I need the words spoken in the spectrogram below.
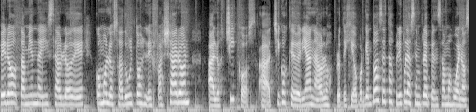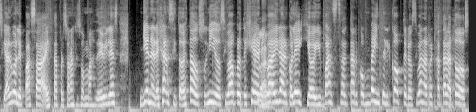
pero también de ahí se habló de cómo los adultos le fallaron a los chicos, a chicos que deberían haberlos protegido. Porque en todas estas películas siempre pensamos, bueno, si algo le pasa a estas personas que son más débiles, viene el ejército de Estados Unidos y va a proteger y va a ir al colegio y va a saltar con 20 helicópteros y van a rescatar a todos.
